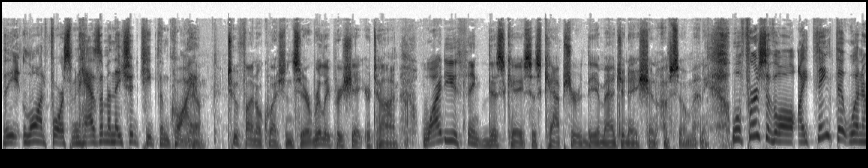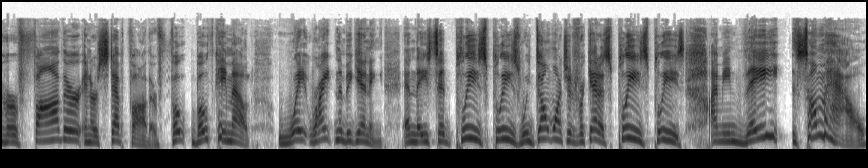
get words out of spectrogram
The law enforcement has them and they should keep them quiet. Yeah. Two final questions here. Really appreciate your time. Why do you think this case has captured the imagination of so many? Well, first of all, I think that when her father and her stepfather fo- both came out, wait, right in the beginning, and they said, please, please, we don't want you to forget us. Please, please. I mean, they somehow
